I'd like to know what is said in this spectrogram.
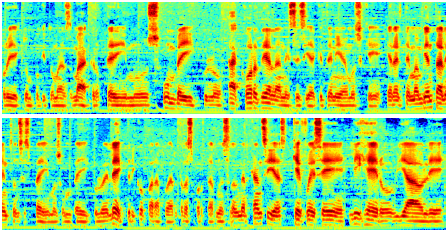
proyecto un poquito más macro. Pedí un vehículo acorde a la necesidad que teníamos, que era el tema ambiental, entonces pedimos un vehículo eléctrico para poder transportar nuestras mercancías, que fuese ligero, viable,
